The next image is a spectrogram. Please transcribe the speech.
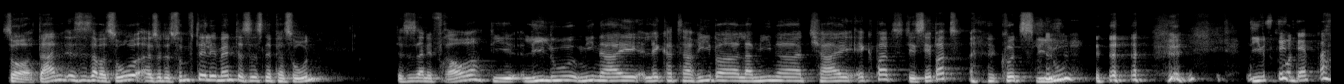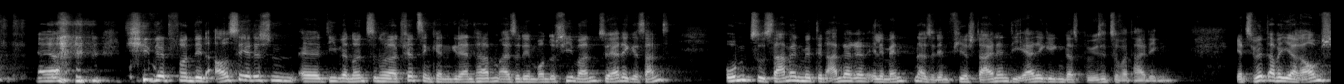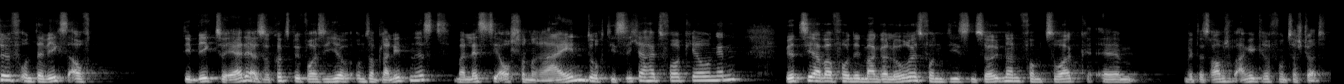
So, dann ist es aber so, also das fünfte Element, das ist eine Person. Das ist eine Frau, die Lilu Minai Lekatariba Lamina Chai Ekbat, die Sebat, kurz Lilu. die, wird von, äh, die wird von den Außerirdischen, äh, die wir 1914 kennengelernt haben, also den Mondoshivan, zur Erde gesandt, um zusammen mit den anderen Elementen, also den vier Steinen, die Erde gegen das Böse zu verteidigen. Jetzt wird aber ihr Raumschiff unterwegs auf den Weg zur Erde, also kurz bevor sie hier unserem Planeten ist. Man lässt sie auch schon rein durch die Sicherheitsvorkehrungen, wird sie aber von den Mangalores, von diesen Söldnern vom Zorg, ähm, wird das Raumschiff angegriffen und zerstört.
